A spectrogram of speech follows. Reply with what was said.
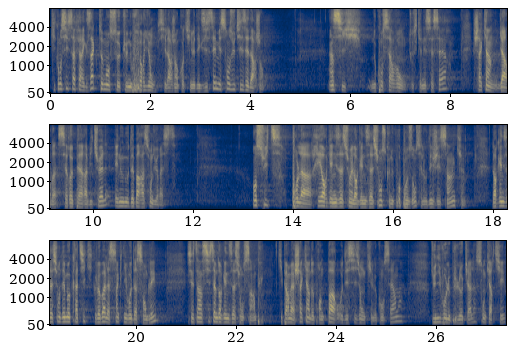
qui consiste à faire exactement ce que nous ferions si l'argent continuait d'exister, mais sans utiliser d'argent. Ainsi, nous conservons tout ce qui est nécessaire, chacun garde ses repères habituels et nous nous débarrassons du reste. Ensuite, pour la réorganisation et l'organisation, ce que nous proposons, c'est l'ODG 5, l'organisation démocratique globale à cinq niveaux d'assemblée. C'est un système d'organisation simple, qui permet à chacun de prendre part aux décisions qui le concernent, du niveau le plus local, son quartier,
